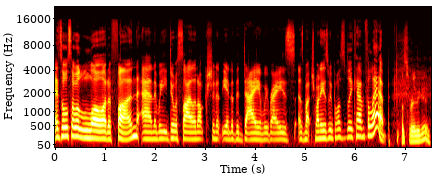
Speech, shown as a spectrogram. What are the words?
It's also a lot of fun. And then we do a silent auction at the end of the day and we raise as much money as we possibly can for LAMP. That's really good.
